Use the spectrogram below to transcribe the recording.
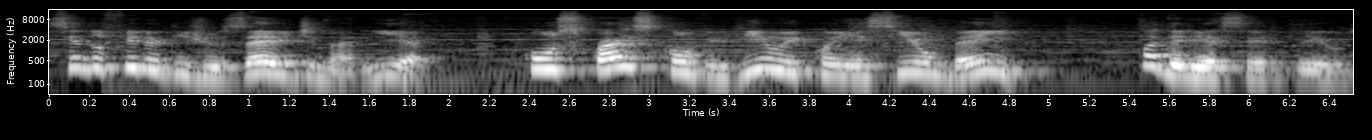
sendo filho de José e de Maria, com os quais conviviam e conheciam bem, poderia ser Deus?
